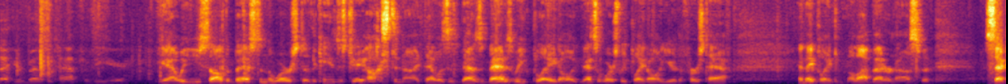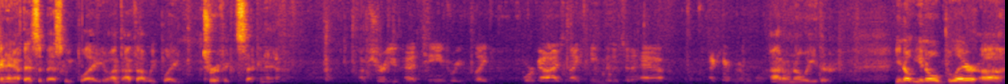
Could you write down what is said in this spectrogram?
that your best half of the year? Yeah, we you saw the best and the worst of the Kansas Jayhawks tonight. That was as, that was as bad as we played all. That's the worst we played all year. The first half, and they played a lot better than us. But second half, that's the best we played. I, I thought we played terrific the second half. I'm sure you've had teams where you've played four guys 19 minutes and a half. I can't remember one. I don't know either. You know, you know, Blair. Uh,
